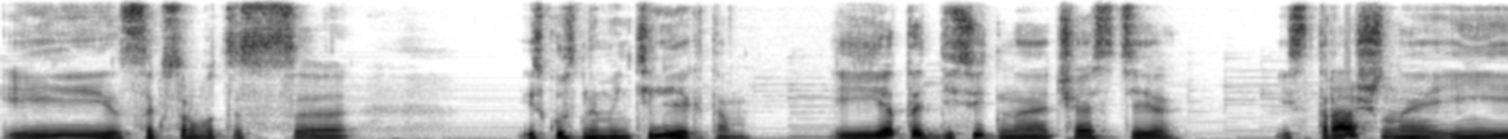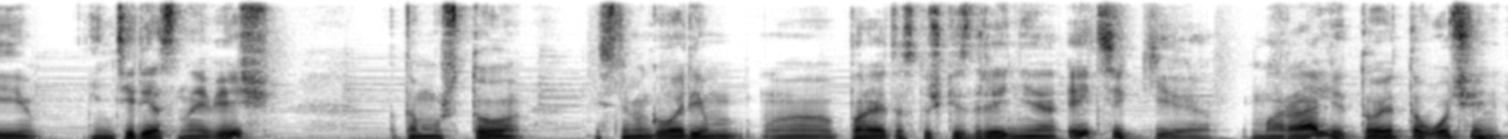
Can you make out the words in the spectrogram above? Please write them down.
и секс-роботы с э, искусственным интеллектом. И это действительно отчасти и страшная, и интересная вещь, потому что если мы говорим э, про это с точки зрения этики, морали, то это очень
